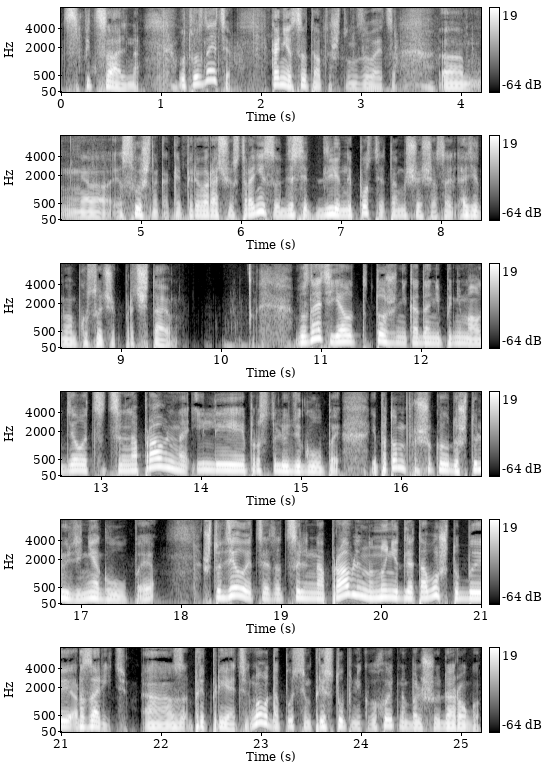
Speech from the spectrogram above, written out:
специально. Вот вы знаете, конец цитаты, что называется. Э, э, слышно, как я переворачиваю страницу. Действительно, длинный пост, я там еще сейчас один вам кусочек прочитаю. Вы знаете, я вот тоже никогда не понимал, делается целенаправленно или просто люди глупые. И потом я пришел к выводу, что люди не глупые, что делается это целенаправленно, но не для того, чтобы разорить а, предприятие. Ну, допустим, преступник выходит на большую дорогу,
